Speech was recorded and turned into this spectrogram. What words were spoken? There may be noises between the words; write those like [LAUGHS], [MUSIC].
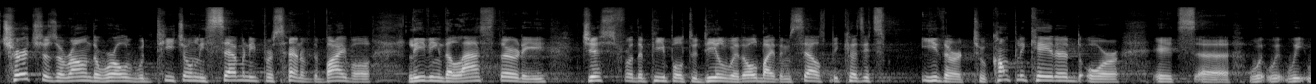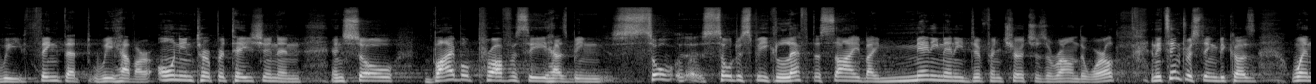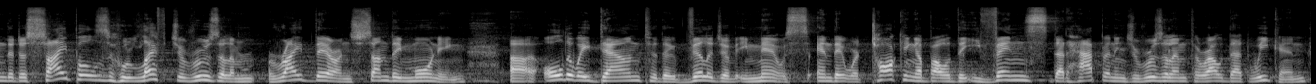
churches around the world would teach only 70% of the Bible, leaving the last 30 just for the people to deal with all by themselves because it's either too complicated or it's, uh, we, we, we think that we have our own interpretation. And, and so Bible prophecy has been, so, so to speak, left aside by many, many different churches around the world. And it's interesting because when the disciples who left Jerusalem right there on Sunday morning, uh, all the way down to the village of Emmaus, and they were talking about the events that happened in Jerusalem throughout that weekend.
